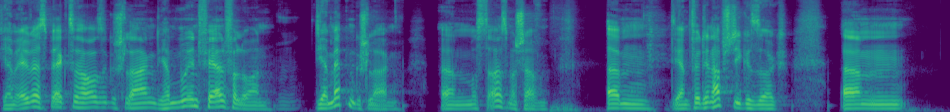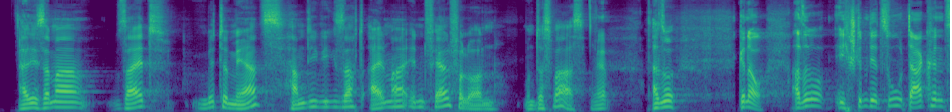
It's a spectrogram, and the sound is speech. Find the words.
die haben Elversberg zu Hause geschlagen, die haben nur in Ferl verloren. Die haben Meppen geschlagen. Ähm, musste auch erstmal schaffen. Ähm, die haben für den Abstieg gesorgt. Ähm, also ich sag mal, seit Mitte März haben die, wie gesagt, einmal in Ferl verloren. Und das war's. Ja. Also, Genau. Also ich stimme dir zu, da könnte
